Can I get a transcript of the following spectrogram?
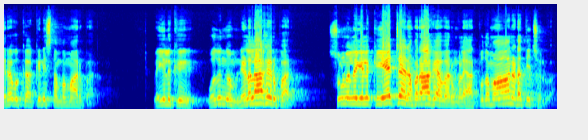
இரவுக்கு அக்கினி ஸ்தம்பமாக இருப்பார். வெயிலுக்கு ஒதுங்கும் நிழலாக இருப்பார். சூழ்நிலைகளுக்கு ஏற்ற நபராக அவர் உங்களை அற்புதமாக நடத்தி செல்வார்.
